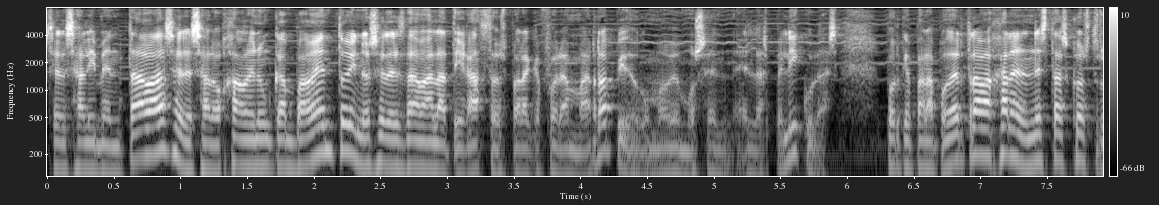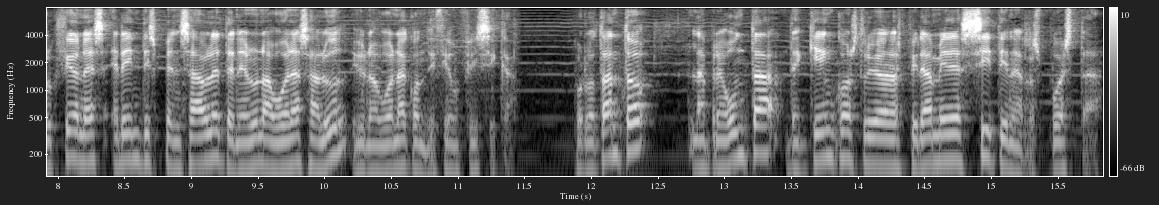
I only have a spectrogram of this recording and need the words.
Se les alimentaba, se les alojaba en un campamento y no se les daba latigazos para que fueran más rápido, como vemos en, las películas. Porque para poder trabajar en estas construcciones era indispensable tener una buena salud y una buena condición física. Por lo tanto, la pregunta de quién construyó las pirámides sí tiene respuesta.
